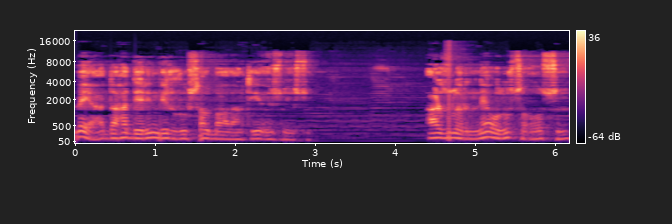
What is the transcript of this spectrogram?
veya daha derin bir ruhsal bağlantıyı özlüyorsun. Arzuların ne olursa olsun,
